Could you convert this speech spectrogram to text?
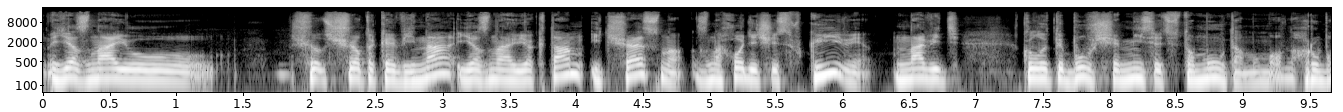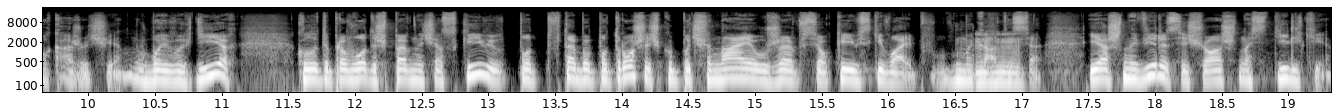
я знаю що що таке війна, я знаю, як там, і чесно, знаходячись в Києві, навіть коли ти був ще місяць тому, там, умовно, грубо кажучи, в бойових діях, коли ти проводиш певний час в Києві, в тебе потрошечку починає вже все, київський вайб вмикатися. mm І аж не віриться, що аж настільки.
